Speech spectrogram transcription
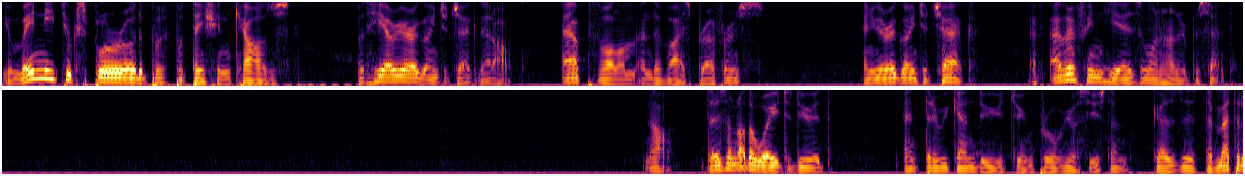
you may need to explore other potential causes, but here you are going to check that out. App volume and device preference, and you are going to check if everything here is 100%. Now, there is another way to do it and that we can do to improve your system because the, the method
